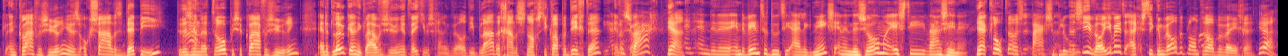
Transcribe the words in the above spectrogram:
een klaverzuring. Het is Oxalis depii. Dat is een eh, tropische klaverzuring. En het leuke aan die klaverzuring, dat weet je waarschijnlijk wel, die bladeren gaan s'nachts, die klappen dicht, hè? Ja, En dat is waar. Ja, En, en de, in de winter doet hij eigenlijk niks. En in de zomer is hij waanzinnig. ja klopt. Nou, Paarse bloem. Dan zie je wel, je weet eigenlijk stiekem wel de planten wel bewegen. Ja,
